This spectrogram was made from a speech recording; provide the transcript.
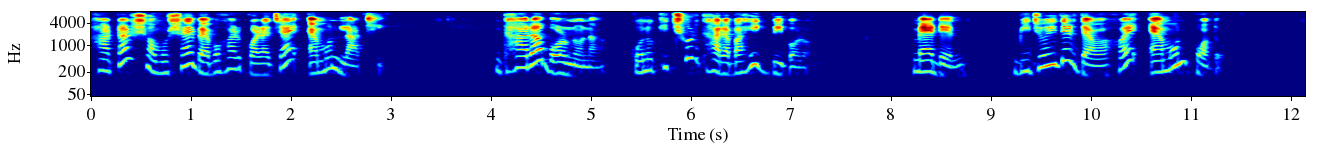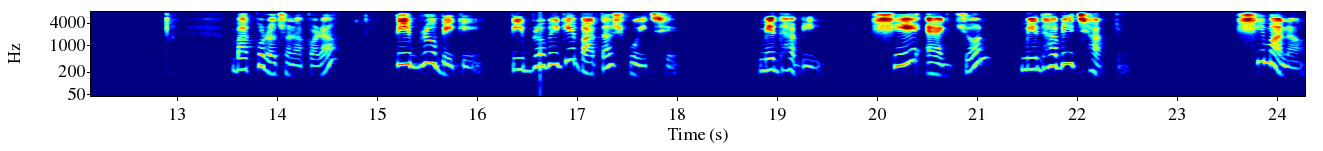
হাঁটার সমস্যায় ব্যবহার করা যায় এমন লাঠি। ধারা বর্ণনা, কোনো কিছুর ধারাবাহিক বিবরণ। মেডেল। বিজয়ীদের দেওয়া হয় এমন পদক। বাক্য রচনা করা, তীব্র বেগে তীব্র বেগে বাতাস বইছে। মেধাবী, সে একজন মেধাবী ছাত্র। সীমানা,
